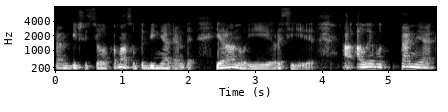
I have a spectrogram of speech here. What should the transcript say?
там більшість цього Хамасу подвійні агенти Ірану і Росії. А але от питання,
